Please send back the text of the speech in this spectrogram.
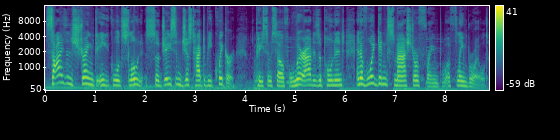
Size and strength equaled slowness, so Jason just had to be quicker, pace himself, wear out his opponent, and avoid getting smashed or flame, uh, flame broiled.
